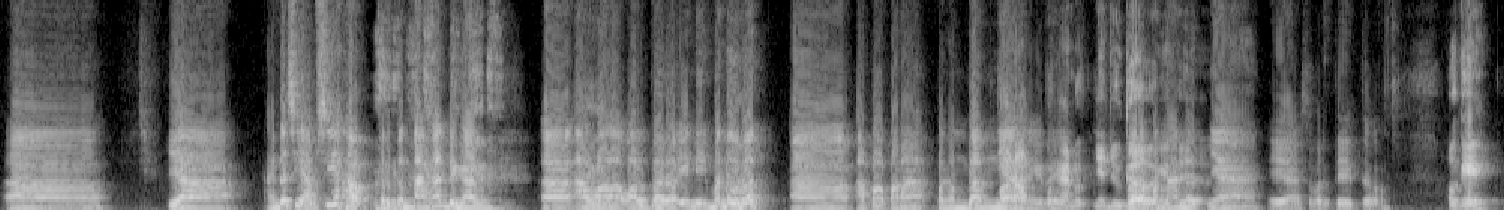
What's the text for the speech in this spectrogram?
Eh, ya Anda siap-siap bertentangan dengan eh, awal awal baro ini menurut eh, apa para pengembangnya para gitu ya. penganutnya juga Para ya. penganutnya, ya seperti itu. Oke.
